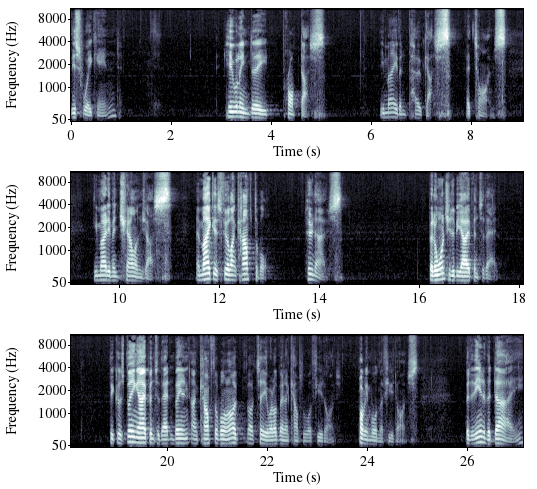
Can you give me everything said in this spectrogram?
this weekend, He will indeed prompt us. He may even poke us at times. He might even challenge us and make us feel uncomfortable. Who knows? But I want you to be open to that. Because being open to that and being uncomfortable, and I, I'll tell you what, I've been uncomfortable a few times, probably more than a few times. But at the end of the day,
